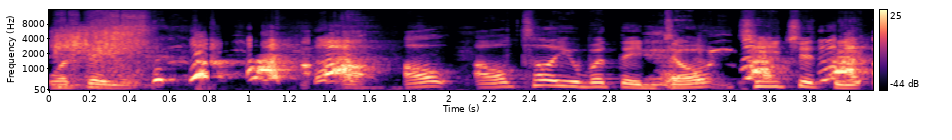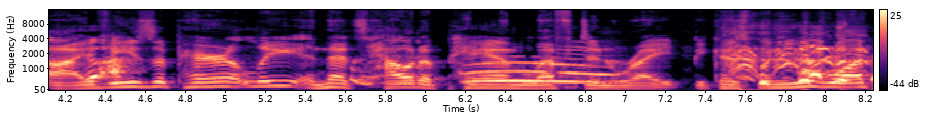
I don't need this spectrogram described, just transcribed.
what they. I'll, I'll tell you what they don't teach at the Ivies apparently, and that's how to pan left and right. Because when you watch.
